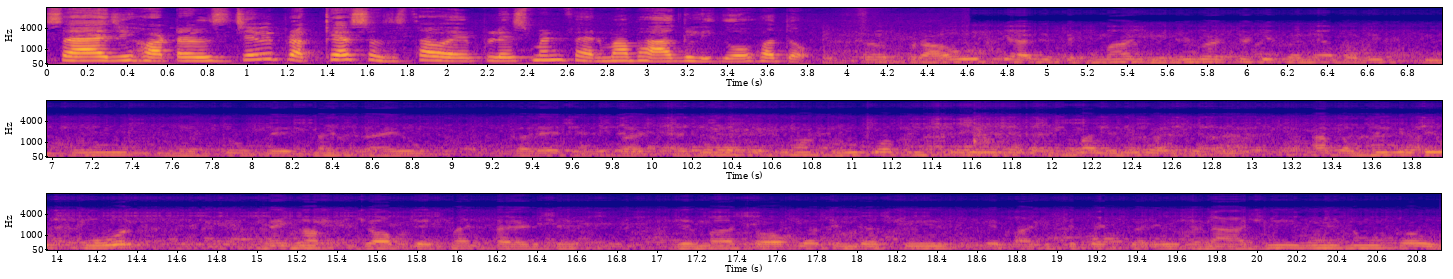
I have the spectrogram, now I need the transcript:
સયાજી હોટલ્સ જેવી પ્રખ્યાત સંસ્થાઓએ પ્લેસમેન્ટ ફેરમાં ભાગ લીધો હતો. પ્રાઉડ કે આજે સિગ્મા યુનિવર્સિટી બન્યા પછી બીજું મોટું પ્લેસમેન્ટ ડ્રાઈવ કરે છે. But as a Sigma group of institute Sigma university. આ consecutive fourth mega job placement fair છે. જેમાં સો પ્લસ ઇન્ડસ્ટ્રીઝ એ પાર્ટિસિપેટ કર્યું છે. અને આજની ઇવેન્ટ હું કહું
